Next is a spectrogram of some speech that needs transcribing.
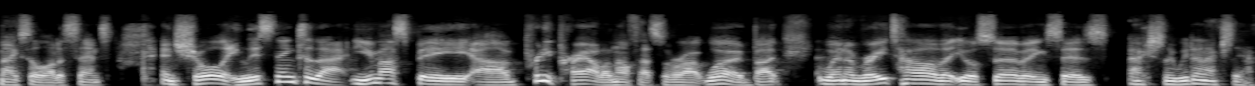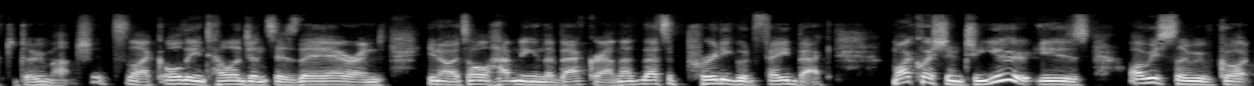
Makes a lot of sense. And Shauli listening to that, you must be uh, pretty proud. I don't know if that's the right word, but when a retailer that you're serving says, actually, we don't actually have to do much. It's like all the intelligence is there and, you know, it's all happening in the background. That, that's a pretty good feedback. My question to you is obviously we've got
